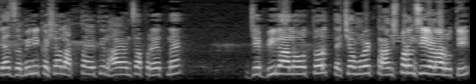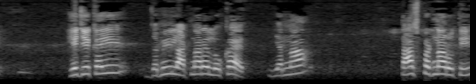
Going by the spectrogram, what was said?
त्या जमिनी कशा लाटता येतील हा यांचा प्रयत्न आहे. जे बिल आलं होतं त्याच्यामुळे ट्रान्सपरन्सी येणार होती. हे जे काही जमिनी लाटणारे लोक आहेत यांना तास पडणार होती.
